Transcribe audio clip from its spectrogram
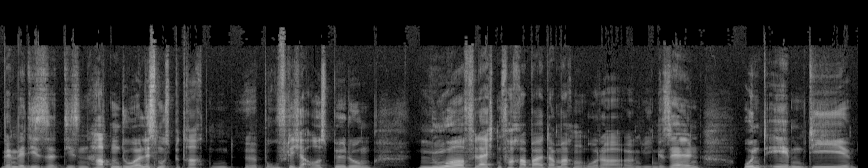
wenn wir diese, diesen harten Dualismus betrachten, äh, berufliche Ausbildung, nur vielleicht einen Facharbeiter machen oder irgendwie einen Gesellen und eben die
